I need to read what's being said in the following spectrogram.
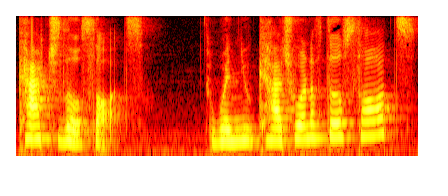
Catch those thoughts. When you catch one of those thoughts,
